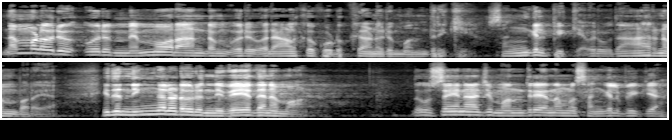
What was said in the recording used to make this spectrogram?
നമ്മളൊരു ഒരു മെമ്മോറാണ്ടം ഒരു ഒരാൾക്ക് കൊടുക്കുകയാണ് ഒരു മന്ത്രിക്ക്. സങ്കല്പിക്കുക ഒരു ഉദാഹരണം പറയാം. ഇത് നിങ്ങളുടെ ഒരു നിവേദനമാണ്. ഇത് ഹുസൈനാജി മന്ത്രിയെ നമ്മൾ സങ്കല്പിക്കുക.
